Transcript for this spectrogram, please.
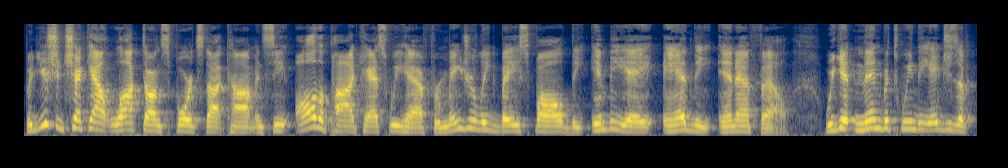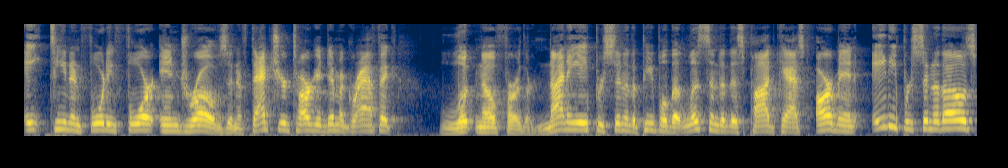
But you should check out lockedonsports.com and see all the podcasts we have for Major League Baseball, the NBA, and the NFL. We get men between the ages of 18 and 44 in droves. And if that's your target demographic, look no further. 98% of the people that listen to this podcast are men, 80% of those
